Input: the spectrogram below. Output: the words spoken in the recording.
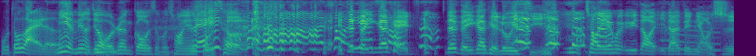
我都来了。你也没有叫我认购什么创业手册。哎，这个应该可以，那个应该可以录一集。创业会遇到一大堆鸟事、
